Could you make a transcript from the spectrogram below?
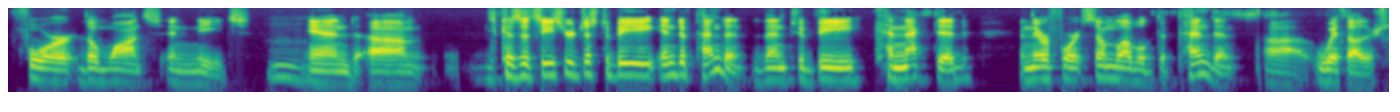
for the wants and needs, mm. and um, because it's easier just to be independent than to be connected and therefore at some level dependent uh, with others.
